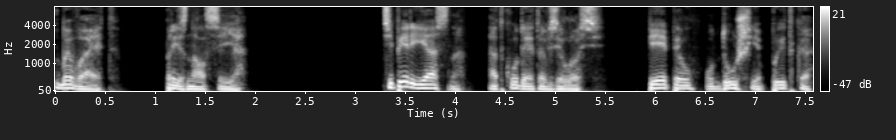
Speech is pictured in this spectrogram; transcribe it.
«Бывает», — признался я. Теперь ясно, откуда это взялось. Пепел, удушье, пытка,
